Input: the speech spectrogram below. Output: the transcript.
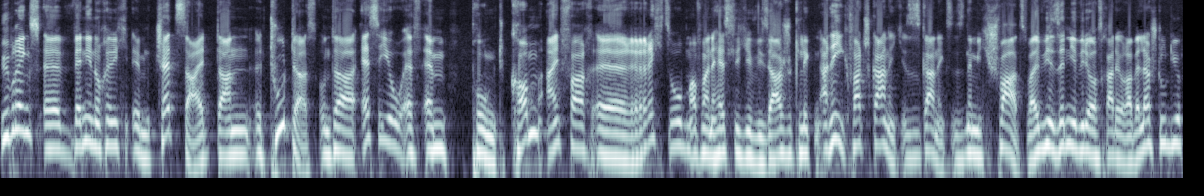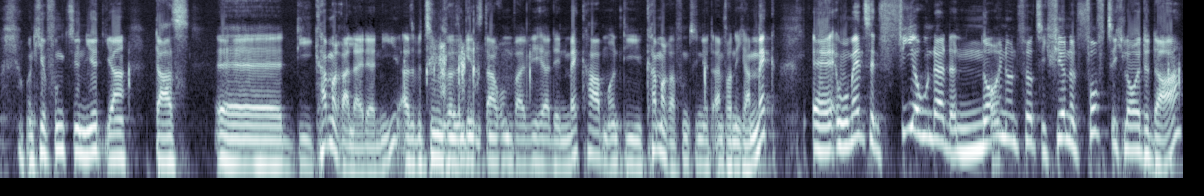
Übrigens, äh, wenn ihr noch nicht im Chat seid, dann äh, tut das unter seofm.com. Einfach äh, rechts oben auf meine hässliche Visage klicken. Ah nee, Quatsch, gar nicht. Es ist gar nichts. Es ist nämlich schwarz, weil wir sind hier wieder aus Radio Ravella Studio und hier funktioniert ja das äh, die Kamera leider nie. Also beziehungsweise geht es darum, weil wir hier den Mac haben und die Kamera funktioniert einfach nicht am Mac. Äh, Im Moment sind 449, 450 Leute da.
